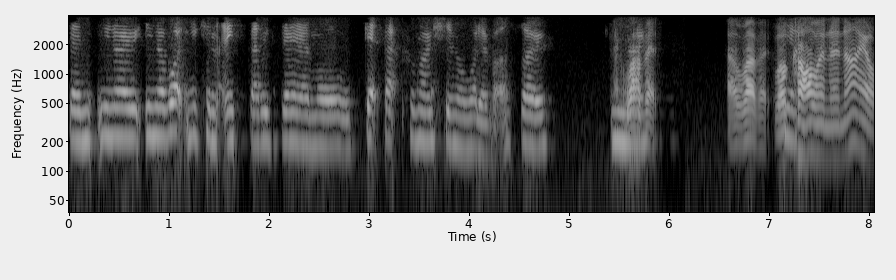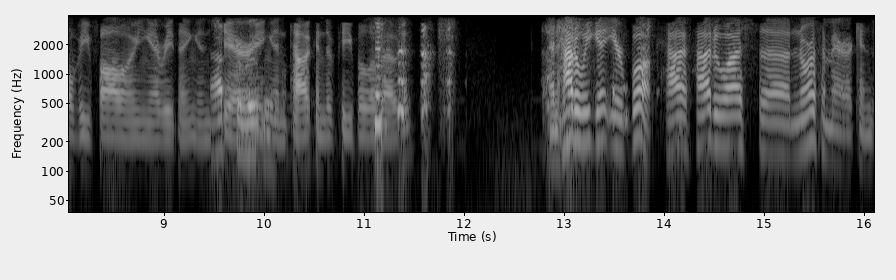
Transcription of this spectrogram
then you know you know what, you can ace that exam or get that promotion or whatever. So I you love know. it. I love it. Well, Yeah. Colin and I will be following everything and sharing and talking to people about it. And how do we get your book? How how do us uh, North Americans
